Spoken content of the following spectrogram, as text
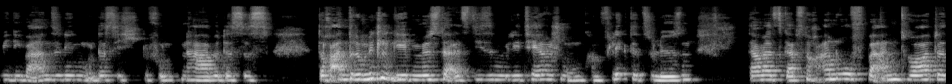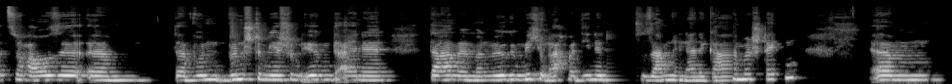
wie die Wahnsinnigen, und dass ich gefunden habe, dass es doch andere Mittel geben müsste, als diese militärischen, um Konflikte zu lösen. Damals gab es noch Anrufbeantworter zu Hause. Ähm, da wünschte mir schon irgendeine Dame, man möge mich und Ahmadine zusammen in eine Garkammer stecken ähm,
